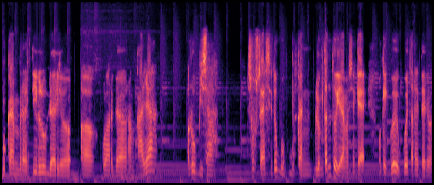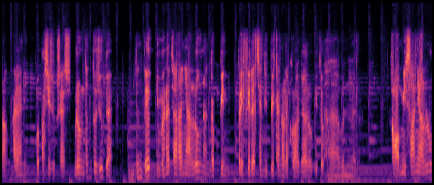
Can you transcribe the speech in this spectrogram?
bukan berarti lu dari eh, keluarga orang kaya lu bisa sukses. Itu bu- bukan belum tentu ya. Maksudnya kayak oke gue gue terlihat dari orang kaya nih gue pasti sukses. Belum tentu juga. Belum tentu. Jadi gimana caranya lu nanggepin privilege yang diberikan oleh keluarga lu gitu. Ah bener. kalau misalnya lu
